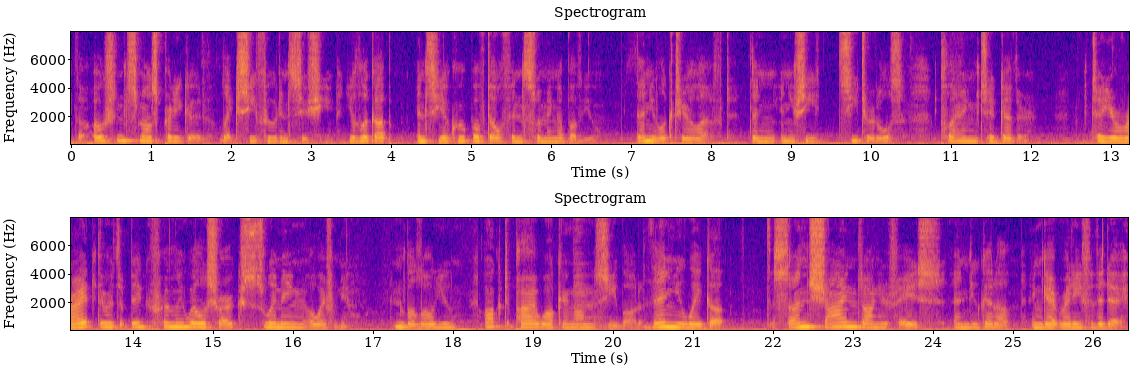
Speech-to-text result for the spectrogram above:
The ocean smells pretty good, like seafood and sushi. You look up and see a group of dolphins swimming above you. Then you look to your left, then and you see sea turtles playing together. To your right, there is a big friendly whale shark swimming away from you. And below you, octopi walking on the sea bottom. Then you wake up. The sun shines on your face, and you get up and get ready for the day.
